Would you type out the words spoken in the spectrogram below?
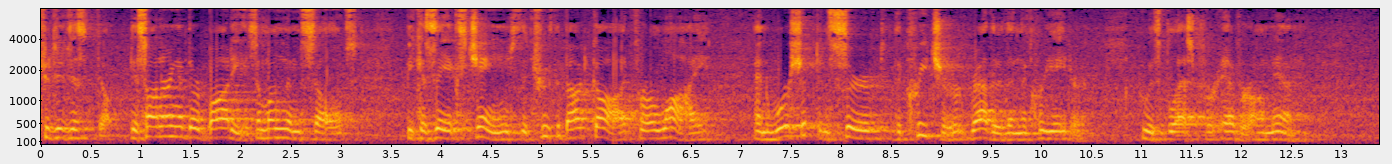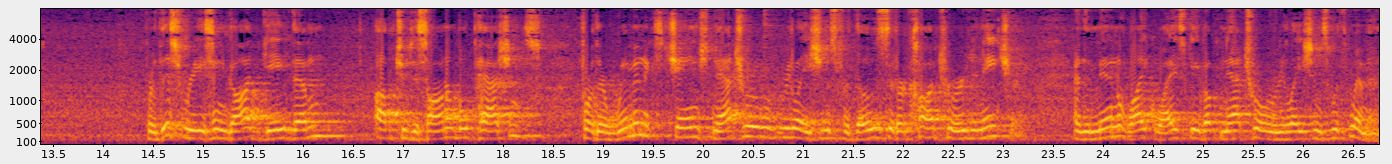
to the dis- dishonoring of their bodies among themselves, because they exchanged the truth about God for a lie and worshipped and served the creature rather than the Creator, who is blessed forever. Amen. For this reason, God gave them up to dishonorable passions, for their women exchanged natural relations for those that are contrary to nature. And the men likewise gave up natural relations with women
